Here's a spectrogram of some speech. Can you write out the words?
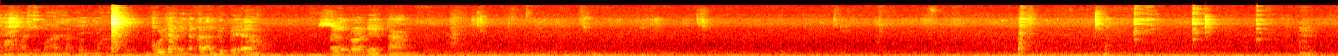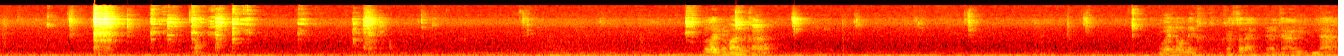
Mga limahan ako yung mga ito. Gulang ina ka adupe eh. Ano na detang? Wala ni mahal ka? Bueno, nagkasarap pinagawid na.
